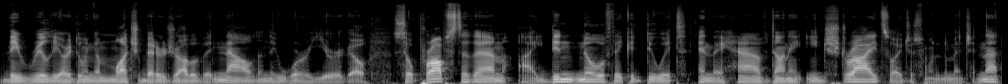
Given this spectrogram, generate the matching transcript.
they really are doing a much better job of it now than they were a year ago. So props to them. I didn't know if they could do it, and they have done it in stride. So I just wanted to mention that.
